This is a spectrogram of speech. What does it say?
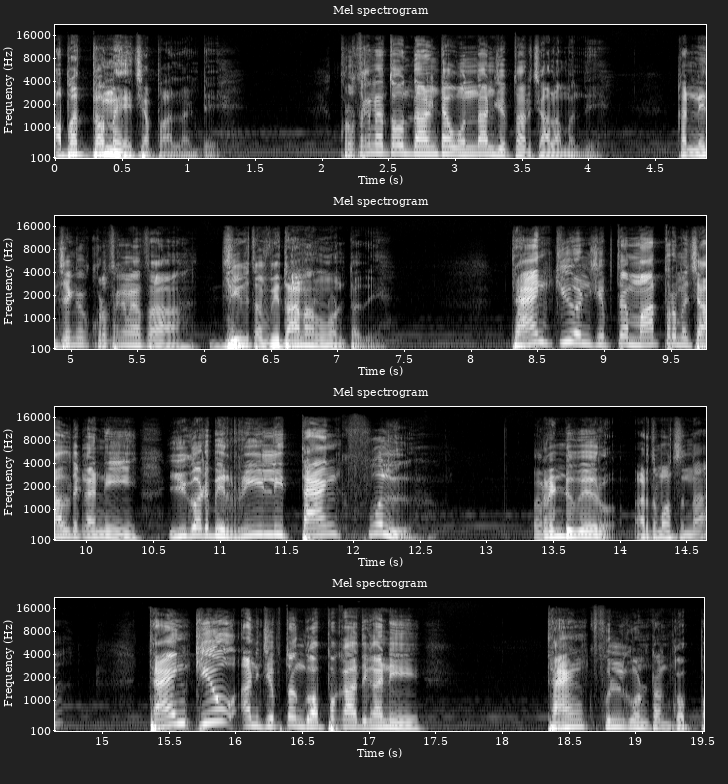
అబద్ధమే చెప్పాలంటే. కృతజ్ఞత ఉందా అంటే ఉందా అని చెప్తారు చాలామంది. కానీ నిజంగా కృతజ్ఞత జీవిత విధానంలో ఉంటుంది. థ్యాంక్ యూ అని చెప్తే మాత్రమే చాలదు కానీ you got be really thankful రెండు వేరు. అర్థమవుతుందా? థ్యాంక్ యూ అని చెప్తాం గొప్ప కాదు కానీ థ్యాంక్ఫుల్గా ఉంటాం గొప్ప.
